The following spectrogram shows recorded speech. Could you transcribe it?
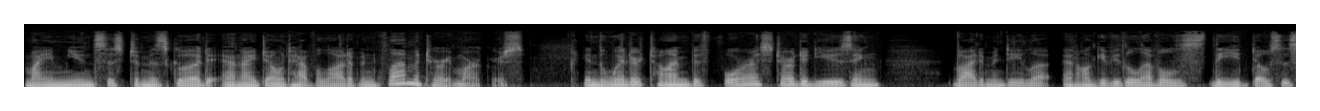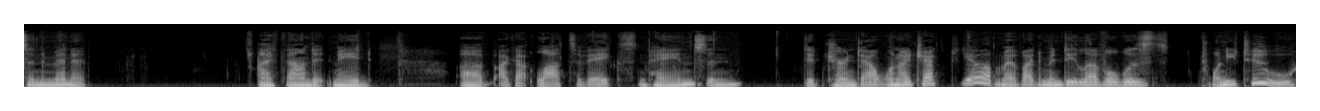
my immune system is good and I don't have a lot of inflammatory markers. In the wintertime, before I started using vitamin D, and I'll give you the levels, the doses in a minute, I found it made, uh, I got lots of aches and pains and it turned out when I checked, yeah, my vitamin D level was 22.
